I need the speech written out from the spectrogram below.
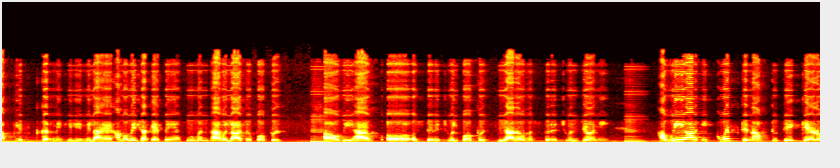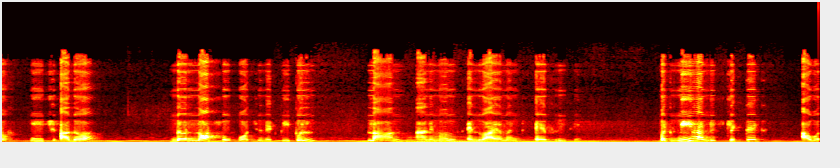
अपलिफ्ट करने के लिए मिला है। हम हमेशा कहते हैं humans have a larger purpose we have a spiritual purpose we are on a spiritual journey we are equipped enough to take care of each other the not so fortunate people, plants, animals, environment, everything. But we have restricted our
